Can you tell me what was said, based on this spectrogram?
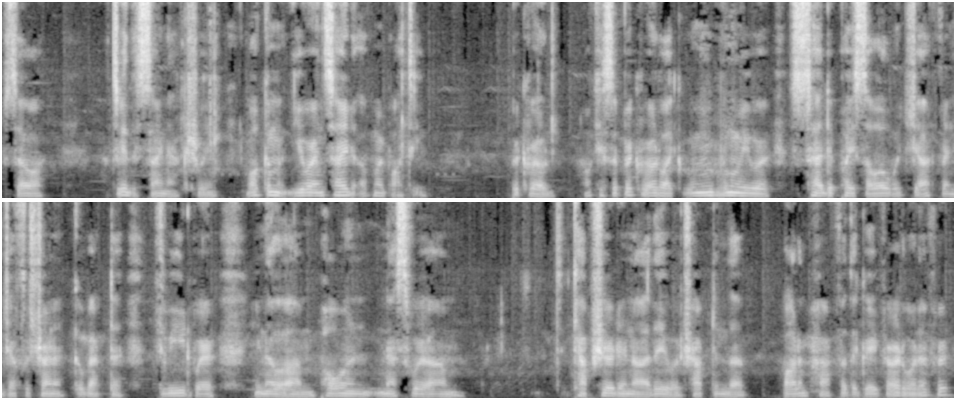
so let's read the sign actually. Welcome, you are inside of my body. Brick Road. Okay, so Brick Road, like, remember when we were had to play solo with Jeff, and Jeff was trying to go back to Threed, where, you know, um, Paul and Ness were, um, captured and, uh, they were trapped in the bottom half of the graveyard or whatever?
